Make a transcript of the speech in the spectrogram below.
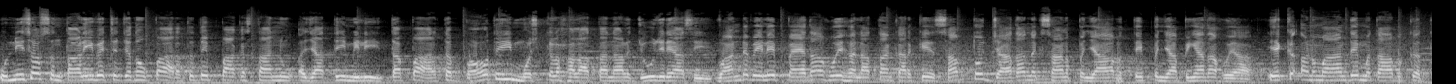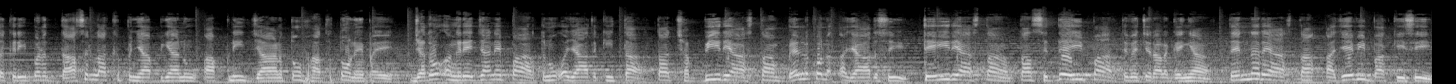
1947 ਵਿੱਚ ਜਦੋਂ ਭਾਰਤ ਤੇ ਪਾਕਿਸਤਾਨ ਨੂੰ ਆਜ਼ਾਦੀ ਮਿਲੀ ਤਾਂ ਭਾਰਤ ਬਹੁਤ ਹੀ ਮੁਸ਼ਕਲ ਹਾਲਾਤਾਂ ਨਾਲ ਜੂਝ ਰਿਹਾ ਸੀ। ਵੰਡ ਵੇਲੇ ਪੈਦਾ ਹੋਏ ਹਾਲਾਤਾਂ ਕਰਕੇ ਸਭ ਤੋਂ ਜ਼ਿਆਦਾ ਨੁਕਸਾਨ ਪੰਜਾਬ ਤੇ ਪੰਜਾਬੀਆਂ ਦਾ ਹੋਇਆ। ਇੱਕ ਅਨੁਮਾਨ ਦੇ ਮੁਤਾਬਕ ਤਕਰੀਬਨ 10 ਲੱਖ ਪੰਜਾਬੀਆਂ ਨੂੰ ਆਪਣੀ ਜਾਨ ਤੋਂ ਹੱਥ ਧੋਣੇ ਪਏ। ਜਦੋਂ ਅੰਗਰੇਜ਼ਾਂ ਨੇ ਭਾਰਤ ਨੂੰ ਆਜ਼ਾਦ ਕੀਤਾ ਤਾਂ 26 ਰਿਆਸਤਾਂ ਬਿਲਕੁਲ ਆਜ਼ਾਦ ਸੀ। 23 ਰਿਆਸਤਾਂ ਤਾਂ ਸਿੱਧੇ ਹੀ ਭਾਰਤ ਵਿੱਚ ਰਲ ਗਈਆਂ। ਤਿੰਨ ਰਿਆਸਤਾਂ ਅਜੇ ਵੀ ਬਾਕੀ ਸੀ।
